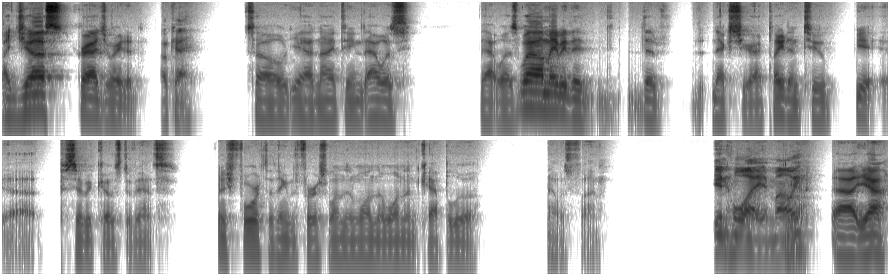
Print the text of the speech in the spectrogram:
I just graduated. Okay. So yeah, 19. That was that was well maybe the the next year I played in two uh, Pacific Coast events. Finished fourth, I think the first one, then won the one in Kapalua. That was fun. In Hawaii, in Maui, Yeah, uh, yeah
